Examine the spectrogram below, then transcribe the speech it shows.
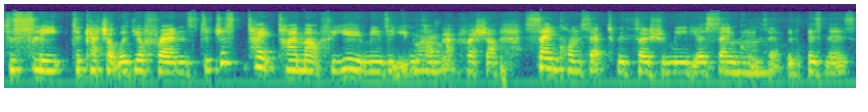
to sleep to catch up with your friends to just take time out for you means that you can right. come back fresher. Same concept with social media same mm-hmm. concept with business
